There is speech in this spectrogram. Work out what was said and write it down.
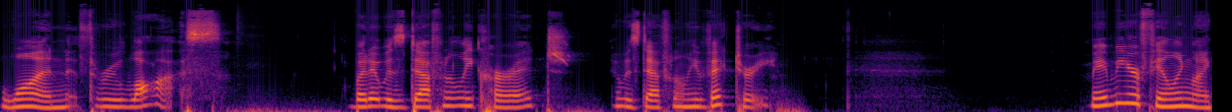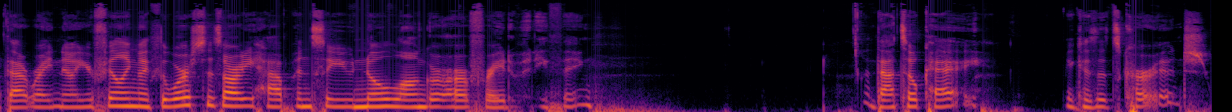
won through loss. But it was definitely courage it was definitely victory. Maybe you're feeling like that right now. You're feeling like the worst has already happened, so you no longer are afraid of anything. That's okay because it's courage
